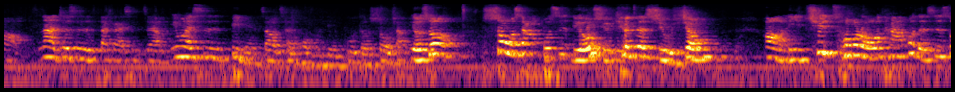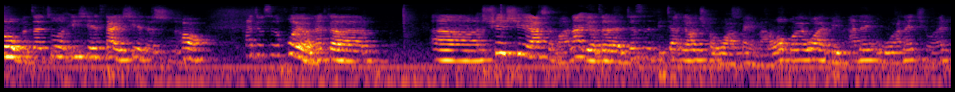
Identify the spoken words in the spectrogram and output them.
好、哦，那就是大概是这样，因为是避免造成我们脸部的受伤。有时候受伤不是流血，就是手胸，哦，你去搓揉它，或者是说我们在做一些代谢的时候，它就是会有那个。呃，屑屑啊什么？那有的人就是比较要求完美嘛，我不会外面安内我安内喜欢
